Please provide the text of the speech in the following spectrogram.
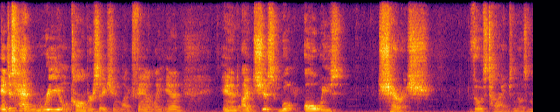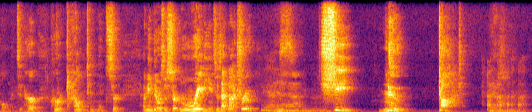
and just had real conversation like family. And and I just will always cherish those times and those moments and her her countenance her I mean there was a certain radiance is that not true Yes. she knew God Yeah.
